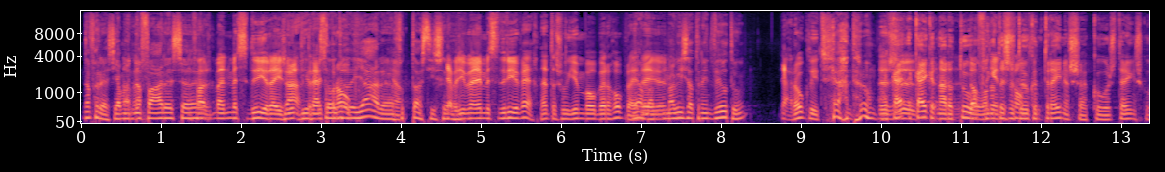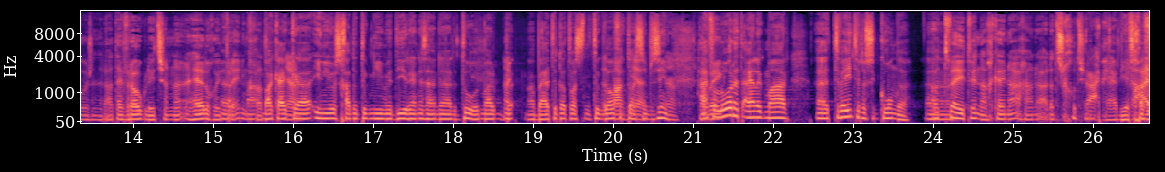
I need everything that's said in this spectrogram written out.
Navarres. Ja, maar Navarres. Eh, Navarres, met, met z'n drieën race die, aan. die rijdt al jaren Ja. fantastisch. Ja, maar die reden met z'n drieën weg. Net als hoe Jumbo bergop reed. Ja, maar, maar wie zat er in het wiel toen? Ja, Roglic. Ja, daarom. Dus, kijk, eh, kijk het naar de Tour, dat want ik is natuurlijk een trainerskoers, trainingskoers inderdaad. Heeft Roglic een, een hele goede Ja, training maar, gehad. maar kijk, Ja. eh Ineos gaat natuurlijk niet met die renners naar, naar de Tour. Maar, Nee. maar buiten dat was het natuurlijk Dat wel fantastisch om te zien. Hij ik. verloor uiteindelijk maar eh 22 seconden. oh, Eh, 22, kun je nagaan. Ja, dat is goed. Ja, die heeft Ja, gewoon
